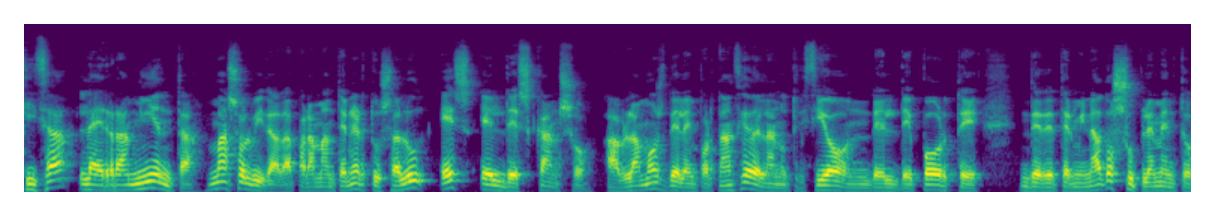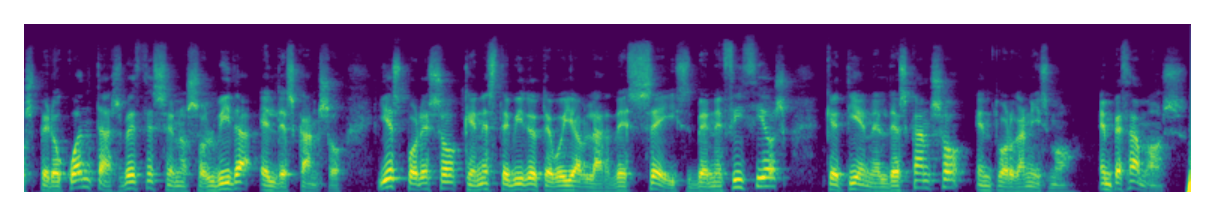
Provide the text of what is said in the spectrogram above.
Quizá la herramienta más olvidada para mantener tu salud es el descanso. Hablamos de la importancia de la nutrición, del deporte, de determinados suplementos, pero ¿cuántas veces se nos olvida el descanso? Y es por eso que en este vídeo te voy a hablar de 6 beneficios que tiene el descanso en tu organismo. ¡Empezamos!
